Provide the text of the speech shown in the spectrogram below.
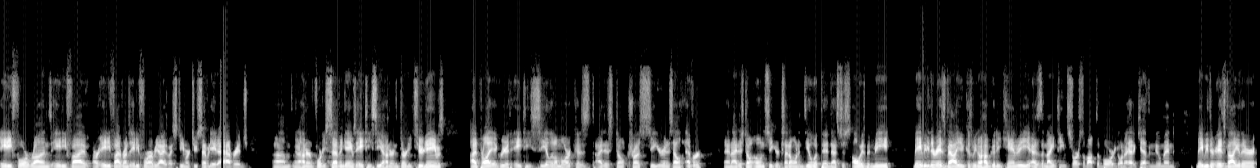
84 runs, 85 or 85 runs, 84 RBIs by Steamer, 278 average um, in 147 games, ATC 132 games. I'd probably agree with ATC a little more because I just don't trust Seager in his health ever, and I just don't own Seager because I don't want to deal with it. That's just always been me. Maybe there is value because we know how good he can be as the 19th source about the board, going ahead of Kevin Newman. Maybe there is value there.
